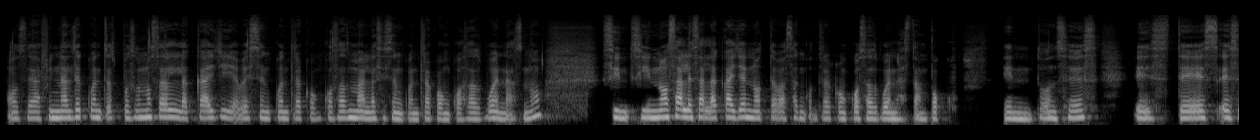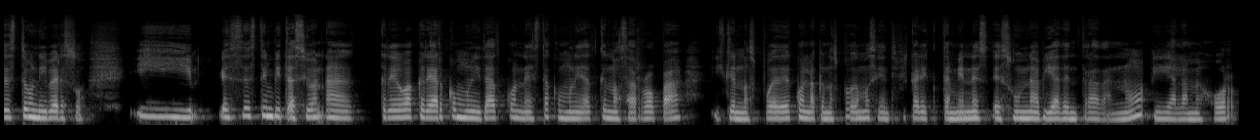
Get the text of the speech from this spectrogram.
O sea, a final de cuentas, pues uno sale a la calle y a veces se encuentra con cosas malas y se encuentra con cosas buenas, ¿no? Si, no sales a la calle, no te vas a encontrar con cosas buenas tampoco. Entonces, este es, es este universo. Y es esta invitación a, creo, a crear comunidad con esta comunidad que nos arropa y que nos puede, con la que nos podemos identificar y que también es, es una vía de entrada, ¿no? Y a lo mejor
